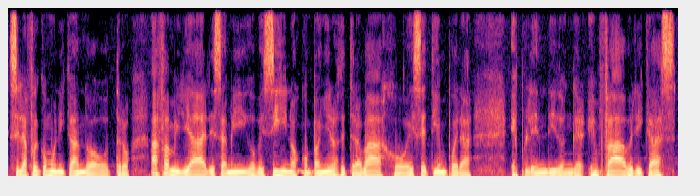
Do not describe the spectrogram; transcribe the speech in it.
se la fue comunicando a otro, a familiares, amigos, vecinos, compañeros de trabajo. Ese tiempo era espléndido en, en fábricas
